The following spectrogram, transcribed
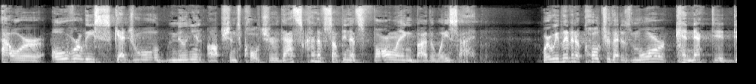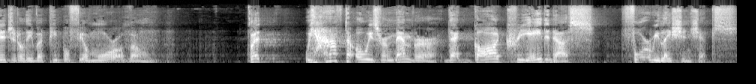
our overly scheduled million options culture, that's kind of something that's falling by the wayside. Where we live in a culture that is more connected digitally, but people feel more alone. But we have to always remember that God created us for relationships.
